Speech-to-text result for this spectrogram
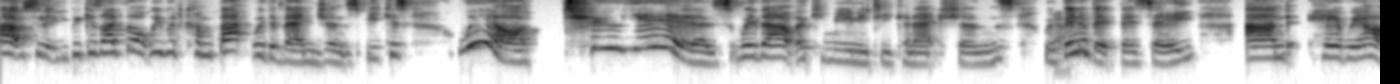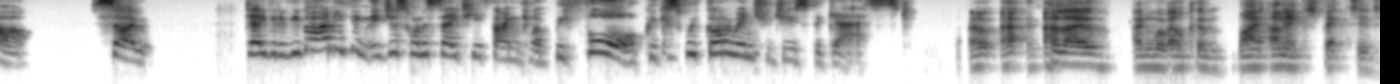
Absolutely, because I thought we would come back with a vengeance because we are two years without a community connections. We've yeah. been a bit busy, and here we are. So, David, have you got anything that you just want to say to your fan club before? Because we've got to introduce the guest. Oh, uh, hello and welcome, my unexpected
